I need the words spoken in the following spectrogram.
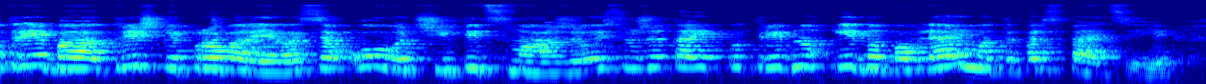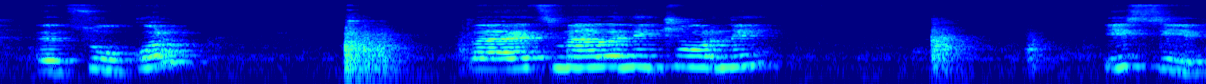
От Риба трішки проварилася, овочі підсмажились уже так, як потрібно, і додаємо тепер спеції. Е, Цукор, перець мелений чорний і сіль.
